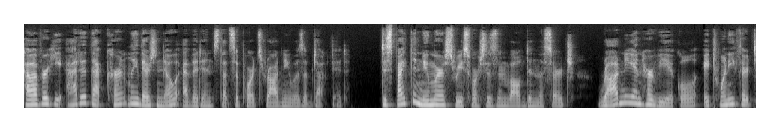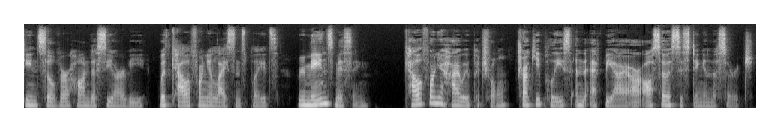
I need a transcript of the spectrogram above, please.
However, he added that currently there's no evidence that supports Rodni was abducted. Despite the numerous resources involved in the search, Rodni and her vehicle, a 2013 silver Honda CRV with California license plates, remains missing. California Highway Patrol, Truckee Police, and the FBI are also assisting in the search.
